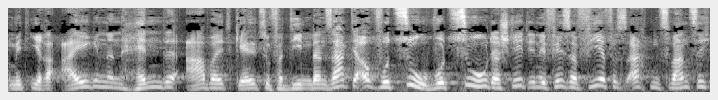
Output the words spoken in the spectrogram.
mit ihrer eigenen Hände Arbeit Geld zu verdienen. Dann sagt er auch wozu? Wozu? Da steht in Epheser 4, Vers 28,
